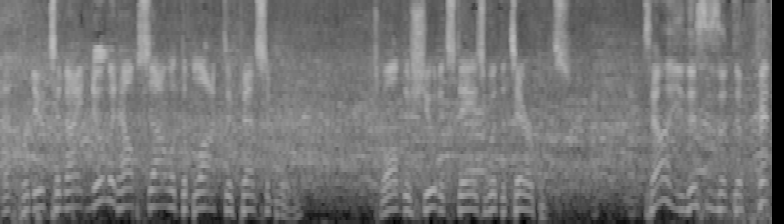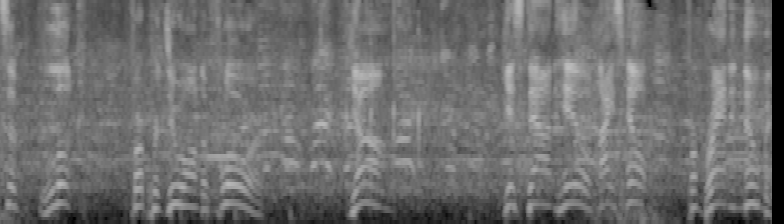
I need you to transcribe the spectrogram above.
than Purdue tonight. Newman helps out with the block defensively. 12 to shoot. It stays with the Terrapins. I'm telling you, this is a defensive look for Purdue on the floor. Young gets downhill. Nice help from Brandon Newman.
